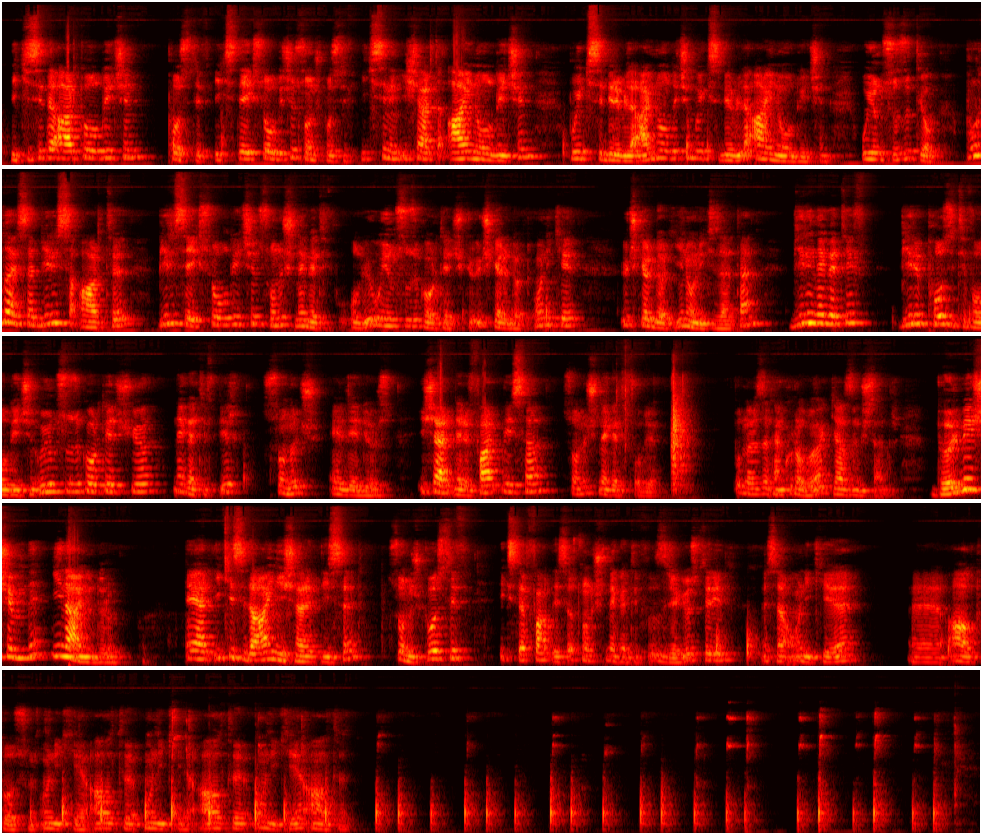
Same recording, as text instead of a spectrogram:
İkisi de artı olduğu için pozitif. İkisi de eksi olduğu için sonuç pozitif. İkisinin işareti aynı olduğu için bu ikisi birbiriyle aynı olduğu için bu ikisi birbiriyle aynı olduğu için uyumsuzluk yok. Buradaysa birisi artı birisi eksi olduğu için sonuç negatif oluyor. Uyumsuzluk ortaya çıkıyor. 3 kere 4 12. 3 kere 4 yine 12 zaten. Biri negatif biri pozitif olduğu için uyumsuzluk ortaya çıkıyor. Negatif bir sonuç elde ediyoruz. İşaretleri farklıysa sonuç negatif oluyor. Bunları zaten kural olarak yazmışlardır. Bölme işleminde yine aynı durum. Eğer ikisi de aynı işaretliyse sonuç pozitif. İkisi de farklıysa sonuç negatif. Hızlıca göstereyim. Mesela 12'ye 6 olsun. 12'ye 6, 12'ye 6, 12'ye 6.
